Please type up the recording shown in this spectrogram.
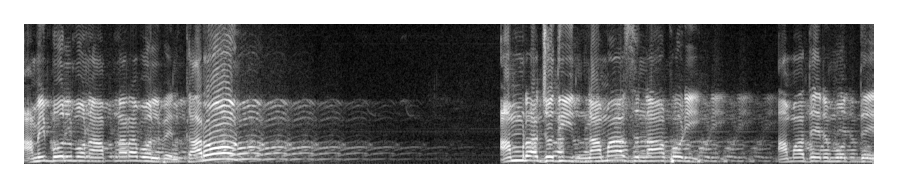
আমি বলব না, আপনারা বলবেন। কারণ আমরা যদি নামাজ না পড়ি, আমাদের মধ্যে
